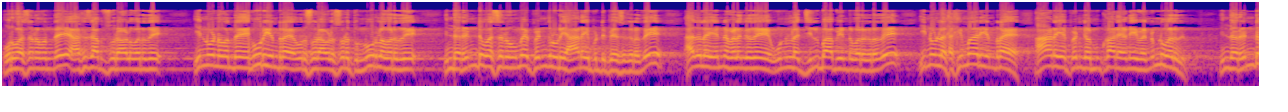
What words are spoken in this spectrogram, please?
ஒரு வசனம் வந்து அஹசாப் சூறாவில் வருது இன்னொன்று வந்து நூறு என்ற ஒரு சூறாவில் சூரத்து நூறில் வருது. இந்த ரெண்டு வசனமுமே பெண்களுடைய ஆடையை பற்றி பேசுகிறது. அதில் என்ன விளங்குது? உன்னுள்ள ஜில்பாப் என்று வருகிறது இன்னொன்று ஹிமாரி என்ற ஆடையை பெண்கள் முக்காடை அணிய வேண்டும்னு வருது. இந்த ரெண்டு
